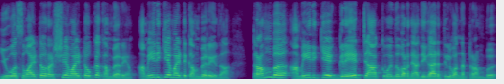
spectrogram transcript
യു എസുമായിട്ടോ റഷ്യയുമായിട്ടോ ഒക്കെ കമ്പയർ ചെയ്യാം. അമേരിക്കയുമായിട്ട് കമ്പയർ ചെയ്താൽ ട്രംപ് അമേരിക്കയെ ഗ്രേറ്റ് ആക്കുമെന്ന് പറഞ്ഞ അധികാരത്തിൽ വന്ന ട്രംപ്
